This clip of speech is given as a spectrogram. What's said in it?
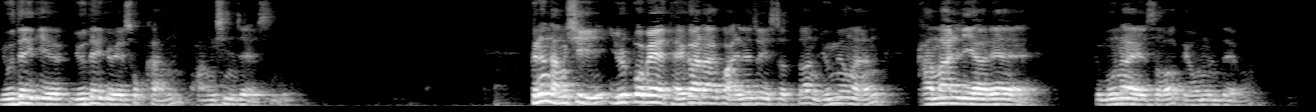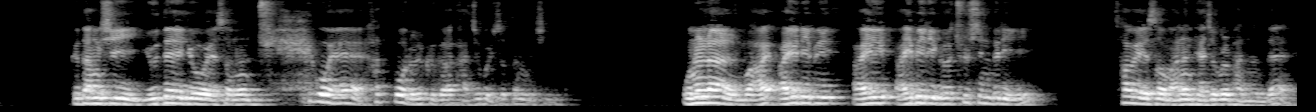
유대교, 유대교에 속한 광신자였습니다. 그는 당시 율법의 대가라고 알려져 있었던 유명한 가말리알의 그 문화에서 배웠는데요. 그 당시 유대교에서는 최고의 학벌을 그가 가지고 있었던 것입니다. 오늘날 뭐 아이리비, 아이, 아이비리그 출신들이 사회에서 많은 대접을 받는데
